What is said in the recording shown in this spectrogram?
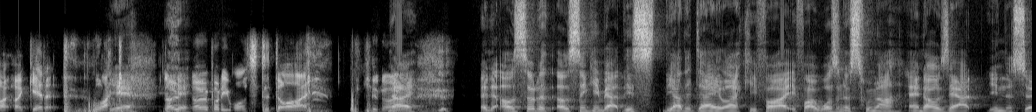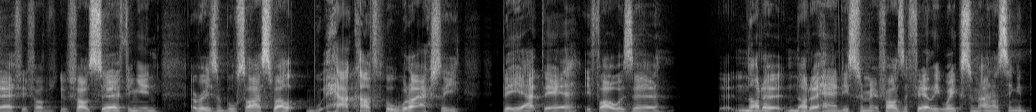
I, I get it. like yeah, no, yeah. nobody wants to die. you know. No. And I was sort of I was thinking about this the other day. Like if I if I wasn't a swimmer and I was out in the surf, if I if I was surfing in a reasonable size swell, how comfortable would I actually be out there if I was a not a not a handy swimmer? If I was a fairly weak swimmer, and I was thinking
